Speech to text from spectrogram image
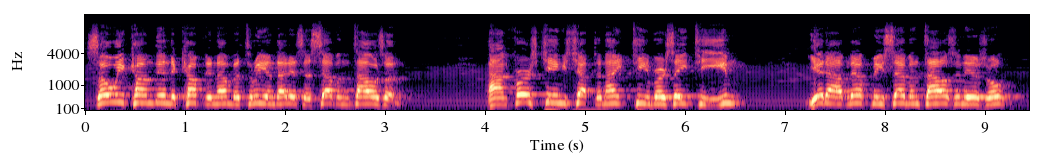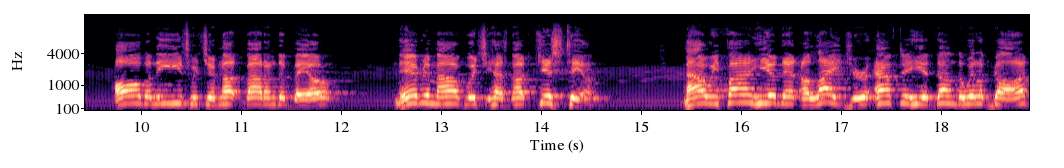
So we come then to company number three, and that is a 7,000. And First Kings chapter 19, verse 18, Yet I've left me 7,000 Israel, all the knees which have not bowed unto Baal, and every mouth which has not kissed him. Now we find here that Elijah, after he had done the will of God,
